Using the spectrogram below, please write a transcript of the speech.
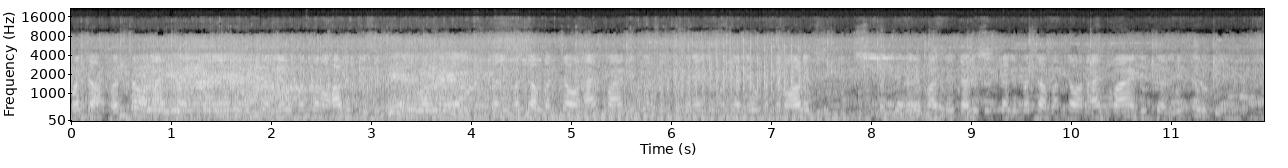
પચાસ પંચાવન આઠ નેવું પંચાવન આડત્રીસ પિસ્તાલીસ પચાસ પંચાવન આઠ પાંચ સિત્તેર પંચોતેર એંસી પંચાવન નેવું પંચાવન આડત્રીસ પચીસ ત્રીસ પાંત્રીસ ચાલીસ પિસ્તાલીસ પચાસ પંચાવન આઠ પાંચ સિત્તેર સિત્તેર રૂપિયા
